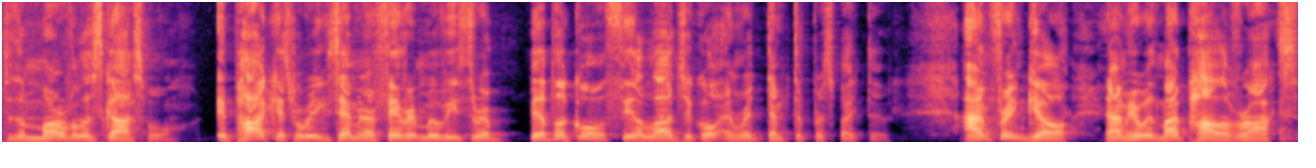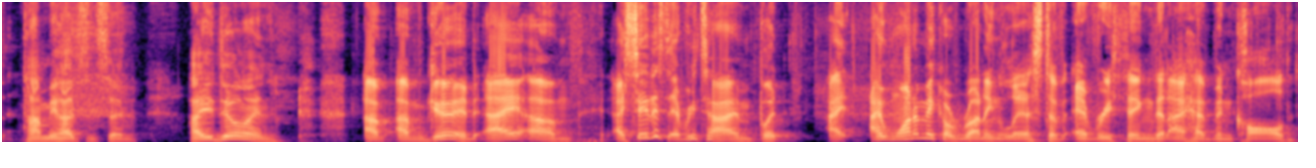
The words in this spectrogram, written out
to the Marvelous Gospel, a podcast where we examine our favorite movies through a biblical, theological, and redemptive perspective. I'm Frank Gil, and I'm here with my pile of rocks, Tommy Hutchinson. How you doing? I'm I'm good. I um I say this every time, but I I want to make a running list of everything that I have been called,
